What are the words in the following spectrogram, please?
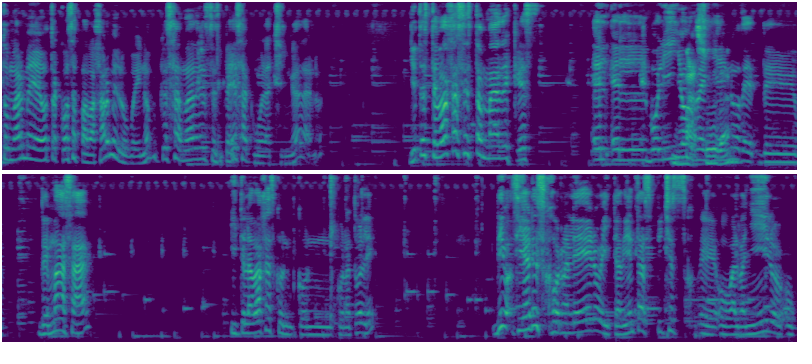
tomarme otra cosa para bajármelo, güey, ¿no? Porque esa madre es espesa como la chingada, ¿no? Y entonces te bajas esta madre que es el, el bolillo relleno de, de, de masa y te la bajas con, con, con atole. Digo, si eres jornalero y te avientas pinches eh, o albañil o, o-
